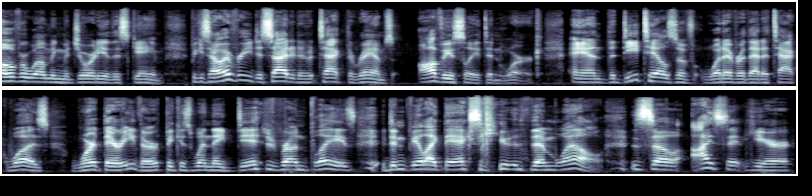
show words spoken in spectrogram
overwhelming majority of this game. Because however he decided to attack the Rams, obviously it didn't work. And the details of whatever that attack was weren't there either because when they did run plays, it didn't feel like they executed them well. So I sit here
